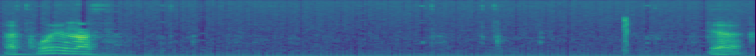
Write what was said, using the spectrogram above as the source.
такой у нас. Так.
